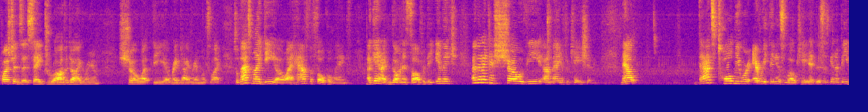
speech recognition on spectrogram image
questions that say draw the diagram, show what the uh, ray diagram looks like. So that's my DO. I have the focal length. Again, I can go in and solve for the image, and then I can show the uh, magnification. Now, that's told me where everything is located. This is going to be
